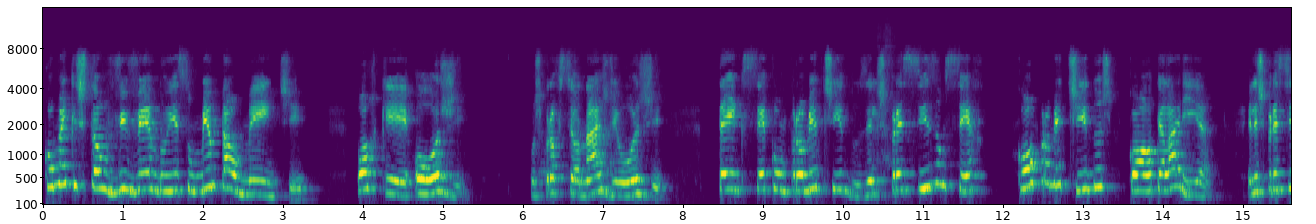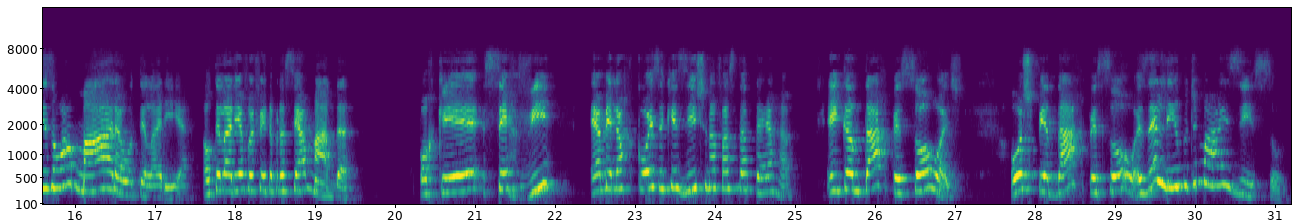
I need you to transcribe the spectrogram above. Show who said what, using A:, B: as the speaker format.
A: Como é que estão vivendo isso mentalmente? Porque hoje, os profissionais de hoje têm que ser comprometidos, eles precisam ser comprometidos com a hotelaria. Eles precisam amar a hotelaria. A hotelaria foi feita para ser amada. Porque servir é a melhor coisa que existe na face da terra. Encantar pessoas, hospedar pessoas, é lindo demais isso.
